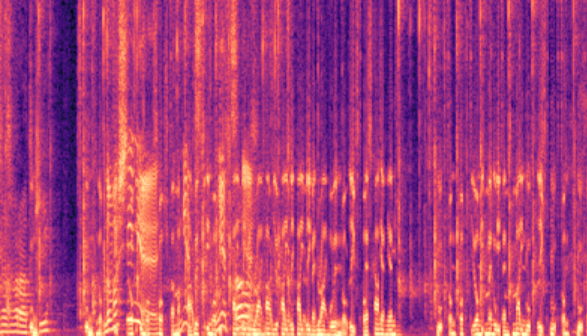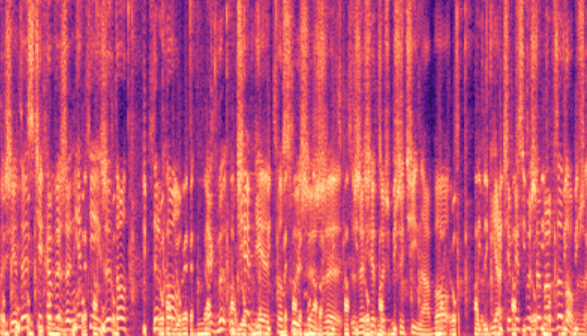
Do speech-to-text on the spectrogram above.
ze zwrotki. No właśnie nie. Nic, nic nie. Właśnie to jest ciekawe, że nie tniej, że to tylko jakby u ciebie to słyszysz, że, że się coś przycina, bo ja ciebie słyszę bardzo dobrze.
